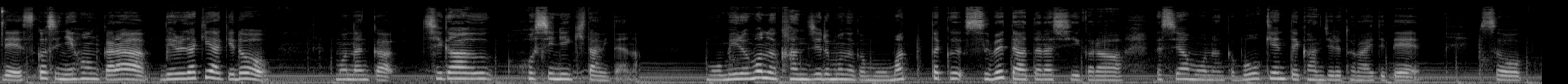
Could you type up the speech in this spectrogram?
で少し日本から出るだけやけどもうなんか違う星に来たみたいな。もう見るもの感じるものがもう全く全て新しいから私はもうなんか冒険って感じで捉えててそう。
